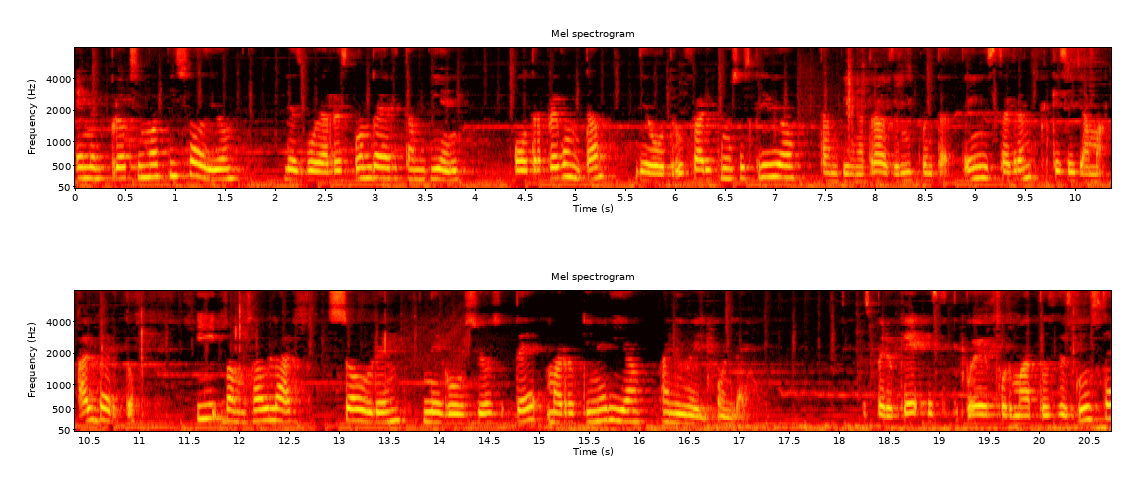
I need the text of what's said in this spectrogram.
en el próximo episodio les voy a responder también otra pregunta de otro usuario que nos escribió también a través de mi cuenta de Instagram que se llama Alberto y vamos a hablar sobre negocios de marroquinería a nivel online. Espero que este tipo de formatos les guste.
